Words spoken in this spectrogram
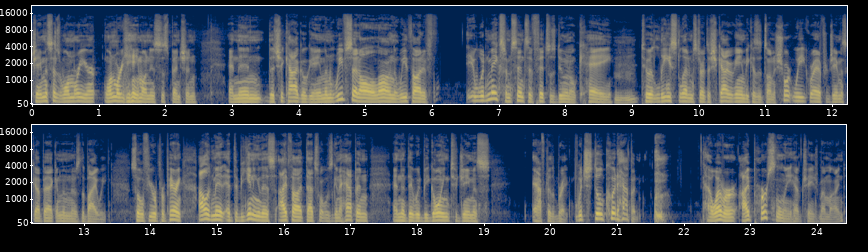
Jameis has one more year, one more game on his suspension, and then the Chicago game. And we've said all along that we thought if it would make some sense if Fitz was doing okay Mm-hmm. to at least let him start the Chicago game because it's on a short week right after Jameis got back, and then there's the bye week. So if you were preparing, I'll admit at the beginning of this, I thought that's what was going to happen, and that they would be going to Jameis after the break, which still could happen. However, I personally have changed my mind,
